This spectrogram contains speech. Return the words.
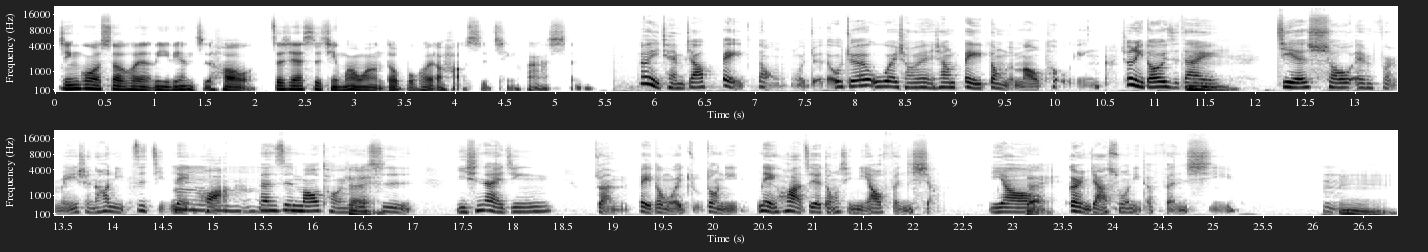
经过社会的历练之后，这些事情往往都不会有好事情发生。因为以前比较被动，我觉得，我觉得无尾熊有点像被动的猫头鹰，就你都一直在接收 information，、嗯、然后你自己内化。嗯、但是猫头鹰就是你现在已经。转被动为主动，你内化这些东西，你要分享，你要跟人家说你的分析，嗯，嗯，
